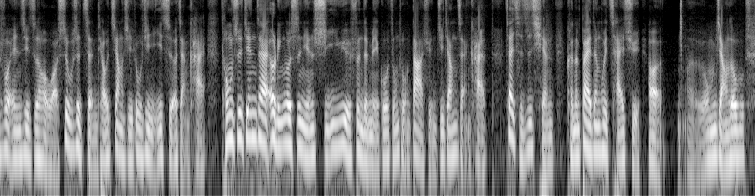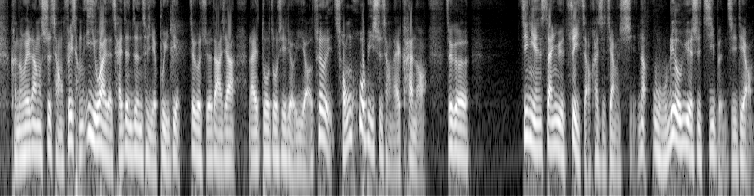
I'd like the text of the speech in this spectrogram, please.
FOMC 之后啊，是不是整条降息路径以此而展开？同时间在二零二四年十一月份的美国总统大选即将展开，在此之前，可能拜登会采取呃。呃，我们讲说可能会让市场非常意外的财政政策也不一定，这个值得大家来多做些留意哦。所以从货币市场来看哦，这个今年三月最早开始降息，那五六月是基本基调。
